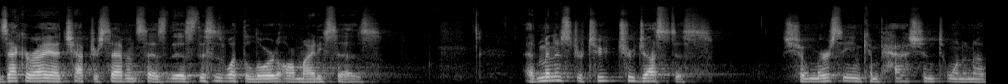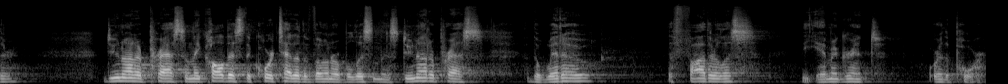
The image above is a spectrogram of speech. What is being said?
Zechariah chapter 7 says this this is what the Lord Almighty says Administer true justice, show mercy and compassion to one another do not oppress, and they call this the quartet of the vulnerable. Listen to this. Do not oppress the widow, the fatherless, the immigrant, or the poor.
